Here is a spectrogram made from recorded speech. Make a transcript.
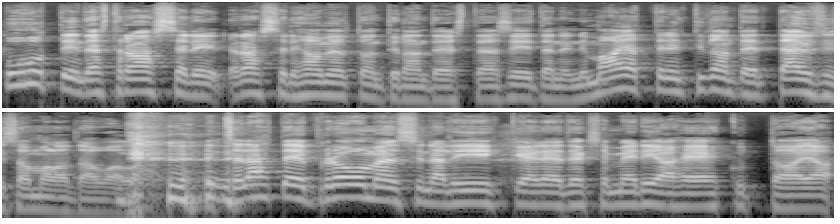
puhuttiin tästä Russellin, Russellin Hamilton tilanteesta ja siitä, niin mä ajattelin tilanteen täysin samalla tavalla. että se lähtee bromansina liikkeelle, ja se media hehkuttaa ja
